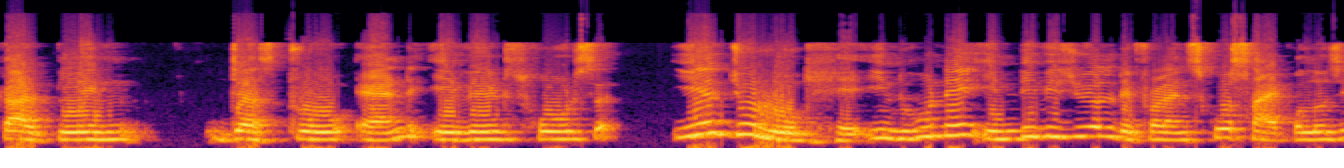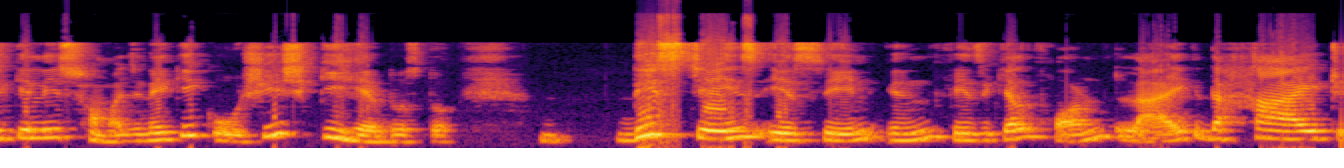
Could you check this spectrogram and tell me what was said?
कार्टलिन जस्ट्रो एंड एवेड होर्स ये जो लोग हैं, इन्होंने इंडिविजुअल डिफरेंस को साइकोलॉजिकली समझने की कोशिश की है, दोस्तों। This change is seen in physical form like the height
